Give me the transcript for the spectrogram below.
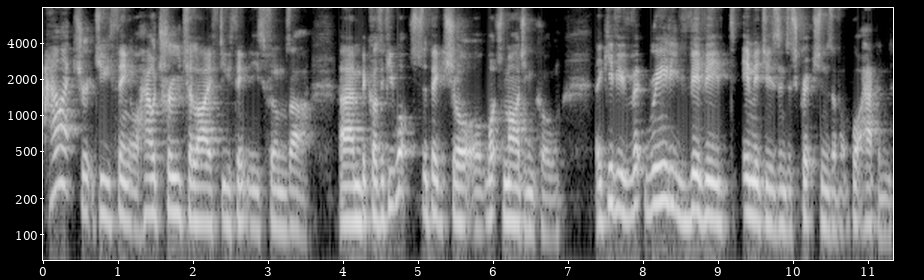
how accurate do you think, or how true to life do you think these films are? Um, because if you watch The Big Short or watch Margin Call, they give you really vivid images and descriptions of what happened.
